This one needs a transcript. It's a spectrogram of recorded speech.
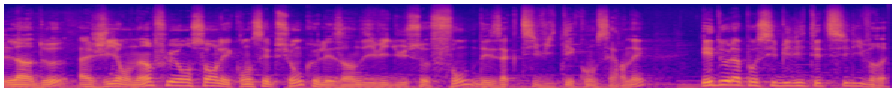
L'un d'eux agit en influençant les conceptions que les individus se font des activités concernées et de la possibilité de s'y livrer.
